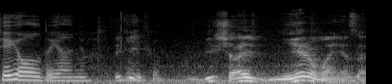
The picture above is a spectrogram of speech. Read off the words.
şey oldu yani. Peki bir şair niye roman yazar?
